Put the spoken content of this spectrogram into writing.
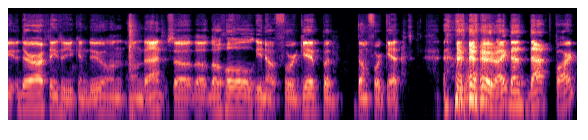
you- There are things that you can do on on that. So the the whole you know forgive but don't forget, Yeah. right? That that part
